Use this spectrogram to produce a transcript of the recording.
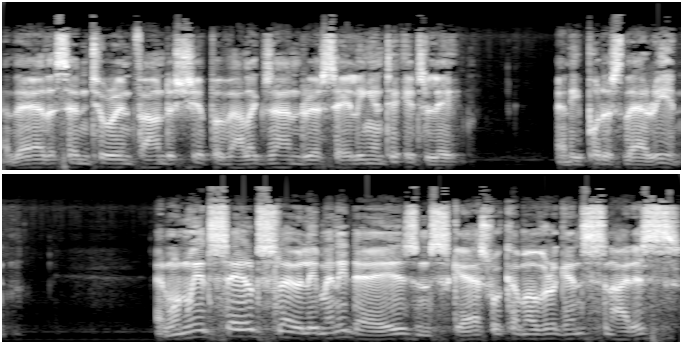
And there the centurion found a ship of Alexandria sailing into Italy, and he put us therein. And when we had sailed slowly many days, and scarce were come over against Cnidus,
